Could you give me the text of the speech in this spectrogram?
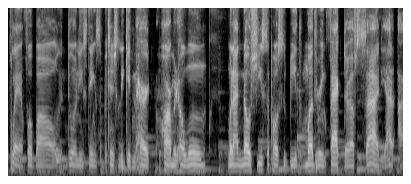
playing football and doing these things and potentially getting hurt, harming her womb when I know she's supposed to be the mothering factor of society. I I,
